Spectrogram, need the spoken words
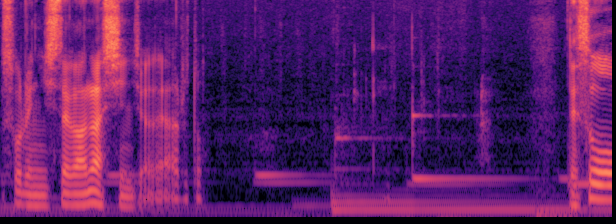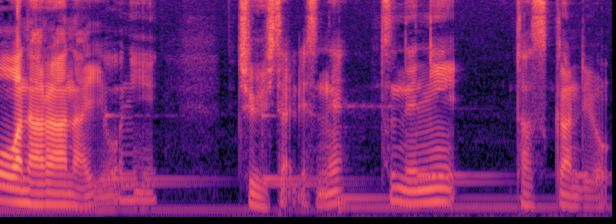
それに従うのは信者であると。でそうはならないように注意したいですね。常にタスク管理を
